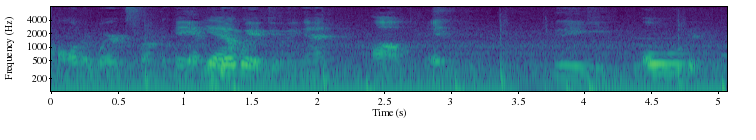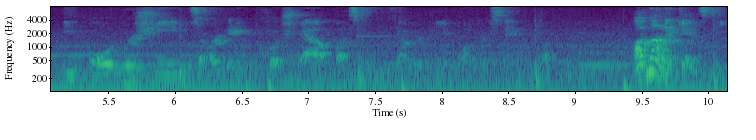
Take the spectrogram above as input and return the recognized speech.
called, or where it's from. But They have Yeah. no way of doing that. Um, and the old the old regimes are getting pushed out by some of these younger people understanding. I'm not against TV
